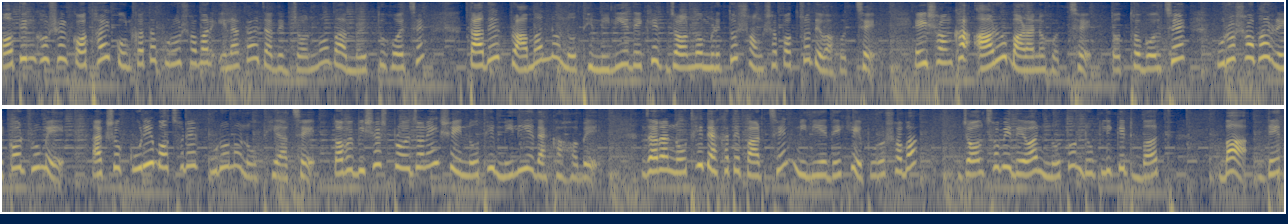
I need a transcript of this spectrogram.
অতীন ঘোষের কথায় কলকাতা পুরসভার এলাকায় যাদের জন্ম বা মৃত্যু হয়েছে, তাদের প্রামাণ্য নথি মিলিয়ে দেখে জন্ম মৃত্যু শংসাপত্র দেওয়া হচ্ছে। এই সংখ্যা আরও বাড়ানো হচ্ছে। তথ্য বলছে, পুরসভার রেকর্ড রুমে একশো কুড়ি বছরের পুরনো নথি আছে। তবে বিশেষ প্রয়োজনেই সেই নথি মিলিয়ে দেখা হবে। যারা নথি দেখাতে পারছেন, মিলিয়ে দেখে পুরসভা জলছবি দেওয়ার নতুন ডুপ্লিকেট বার্থ বা ডেথ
